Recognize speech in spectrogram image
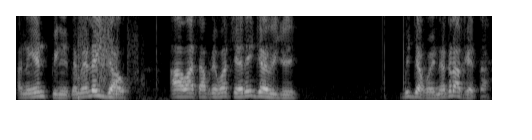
અને એનપીની તમે લઈ જાઓ. આ વાત આપણી વચ્ચે રહી જવી જોઈએ. બીજા કોઈ નગરા કહેતા.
